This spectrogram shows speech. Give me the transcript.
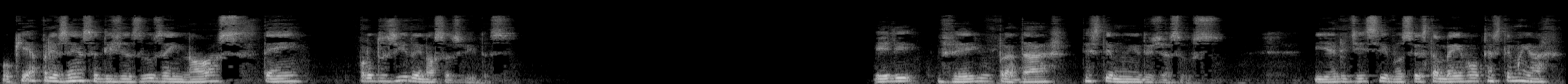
O que a presença de Jesus em nós tem produzido em nossas vidas? Ele veio para dar testemunho de Jesus. E ele disse: Vocês também vão testemunhar,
